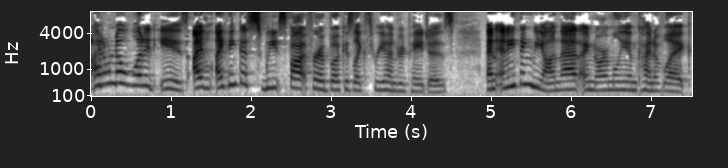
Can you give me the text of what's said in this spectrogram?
I don't know what it is. I I think a sweet spot for a book is like 300 pages. And anything beyond that, I normally am kind of like,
